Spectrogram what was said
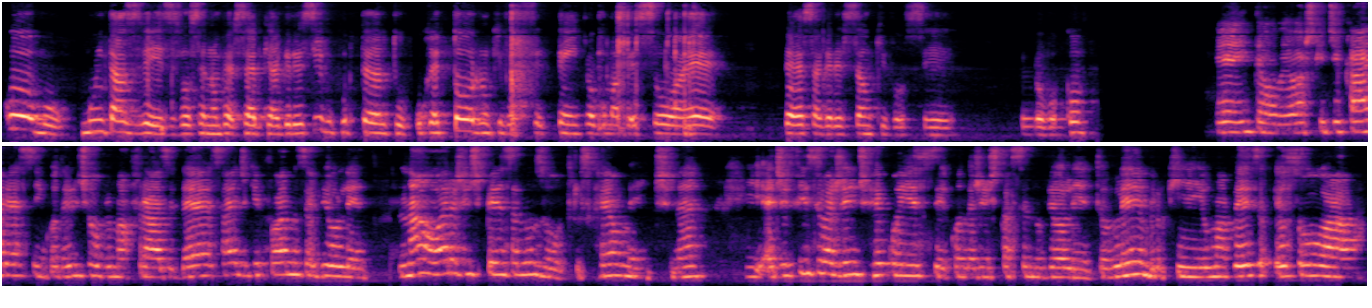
como muitas vezes você não percebe que é agressivo, portanto, o retorno que você tem para alguma pessoa é dessa agressão que você provocou? É, então, eu acho que de cara é assim, quando a gente ouve uma frase dessa, de que forma você é violento? Na hora a gente pensa nos outros, realmente, né? E é difícil a gente reconhecer quando a gente está sendo violento. Eu lembro que uma vez eu sou a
